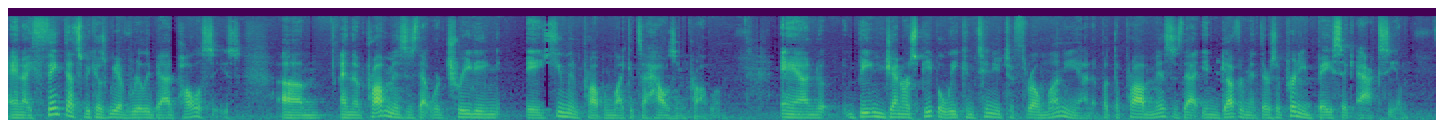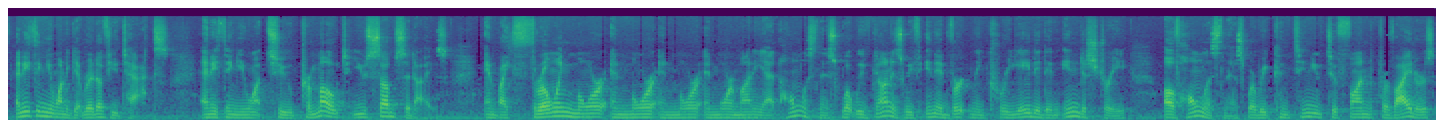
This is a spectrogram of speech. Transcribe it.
And I think that's because we have really bad policies. Um, and the problem is, is that we're treating a human problem like it's a housing problem. And being generous people, we continue to throw money at it. But the problem is, is that in government, there's a pretty basic axiom. Anything you want to get rid of, you tax. Anything you want to promote, you subsidize. And by throwing more and more and more and more money at homelessness, what we've done is we've inadvertently created an industry of homelessness where we continue to fund providers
